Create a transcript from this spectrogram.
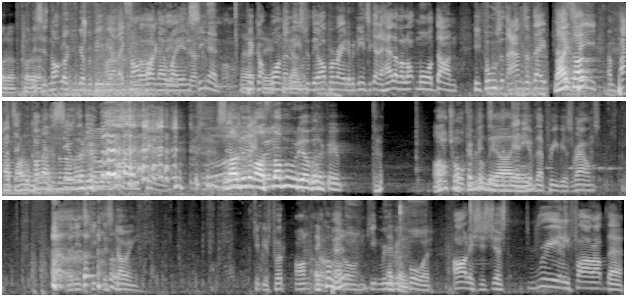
Koru koru. This is not looking good for BBL. They can't find their way in. CNED will pick up one at least with the operator, but he needs to get a hell of a lot more done. He falls at the hands of Dave. Nice P, one. And Ha, Patitek will come ben in to açtım seal the deal with the final kill. Ulan dedim aslan mı vuruyor bana koyayım. Abi Lot more çok takıldı convincing ya. than any of their previous rounds. they need to keep this going. Keep your foot on the pedal and keep moving forward. ardiis is just really far up there,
